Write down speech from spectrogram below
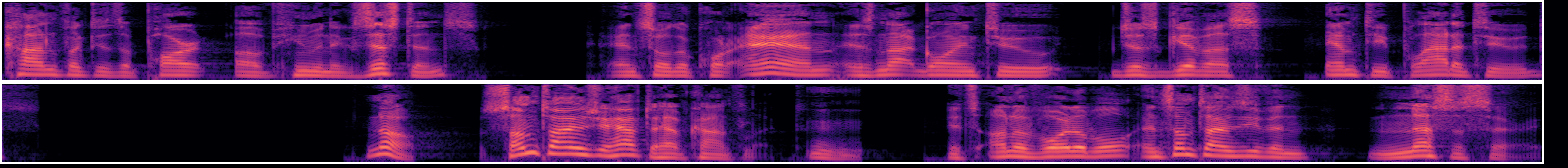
Conflict is a part of human existence. And so the Quran is not going to just give us empty platitudes. No, sometimes you have to have conflict. Mhm. It's unavoidable and sometimes even necessary.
